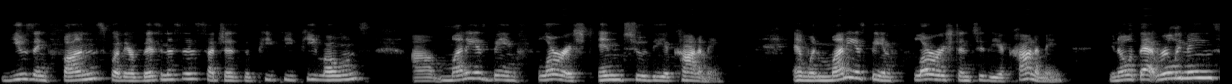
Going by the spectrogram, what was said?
using funds for their businesses, such as the PPP loans. Um, money is being flourished into the economy. And when money is being flourished into the economy, you know what that really means?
